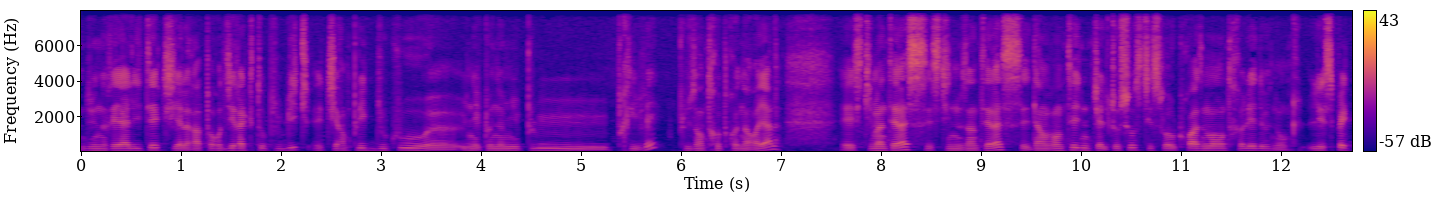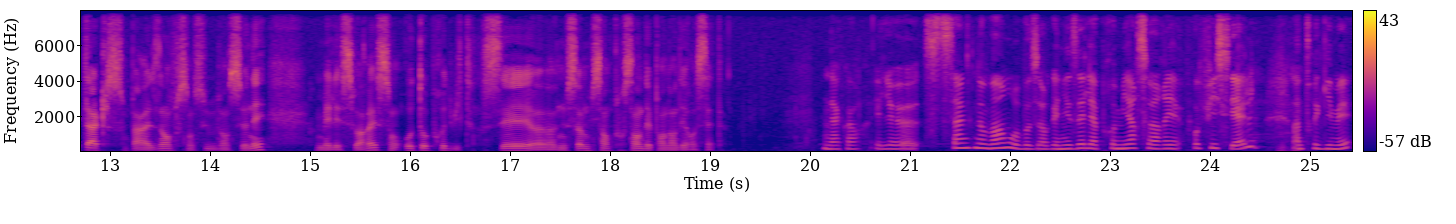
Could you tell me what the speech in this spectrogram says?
d'une réalité qui est le rapport direct au public et qui implique du coup euh, une économie plus privée, plus entrepreneuriale. Et ce qui m'intéresse, et ce qui nous intéresse, c'est d'inventer quelque chose qui soit au croisement entre les deux. Donc les spectacles, sont, par exemple, sont subventionnés, mais les soirées sont autoproduites. C'est, euh, nous sommes 100% dépendants des recettes. D'accord. Et le 5 novembre, vous organisez la première soirée officielle, entre guillemets.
